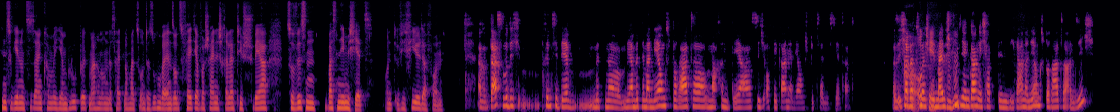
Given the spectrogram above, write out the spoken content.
hinzugehen und zu sagen, können wir hier ein Blutbild machen, um das halt nochmal zu untersuchen, weil sonst fällt ja wahrscheinlich relativ schwer zu wissen, was nehme ich jetzt und wie viel davon. Also das würde ich prinzipiell mit einer, ja, mit einem Ernährungsberater machen, der sich auf vegane Ernährung spezialisiert hat. Also ich habe Ah, ja zum Beispiel in okay. meinem Mhm. Studiengang, ich habe den veganen Ernährungsberater an sich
